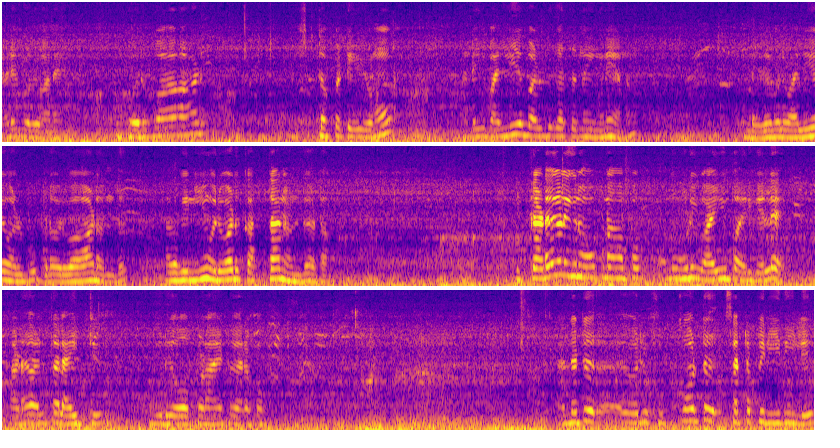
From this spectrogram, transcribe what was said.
അടിപൊളി ഒരുപാട് ഇഷ്ടപ്പെട്ടിരിക്കണോ അല്ലെങ്കിൽ വലിയ ബൾബ് കത്തുന്നത് ഇങ്ങനെയാണ്. അല്ല ഇതേപോലെ വലിയ ബൾബ് ഇവിടെ ഒരുപാടുണ്ട്. അതൊക്കെ ഇനിയും ഒരുപാട് കത്താനുണ്ട് കേട്ടോ. ഈ കടകൾ ഇങ്ങനെ ഓപ്പൺ ആകുമ്പോൾ ഒന്നുകൂടി വൈബായിരിക്കും അല്ലേ? കടകാലത്തെ ലൈറ്റ് കൂടി ഓപ്പൺ ആയിട്ട് വരപ്പം. എന്നിട്ട് ഒരു ഫുഡ് കോർട്ട് സെറ്റപ്പ് രീതിയിൽ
